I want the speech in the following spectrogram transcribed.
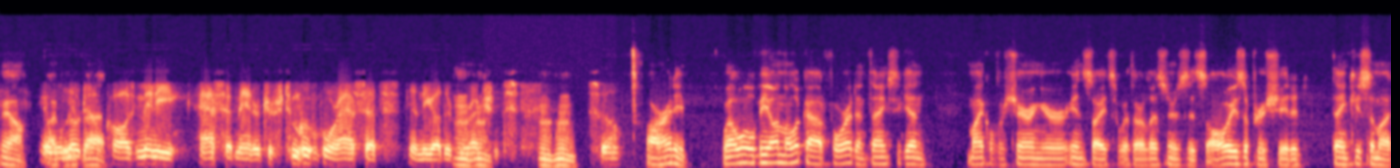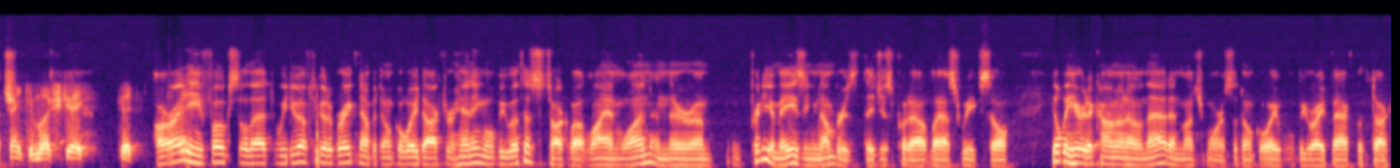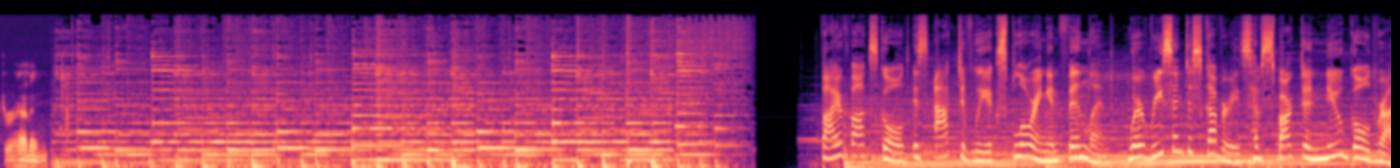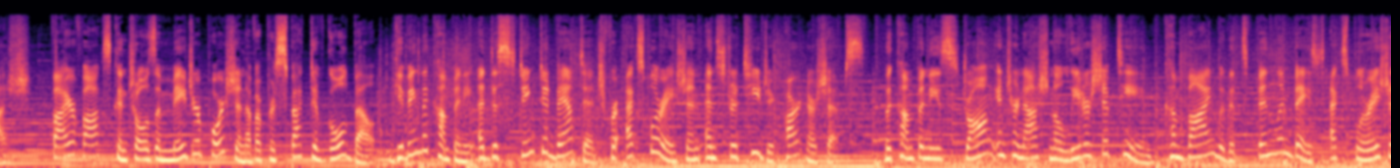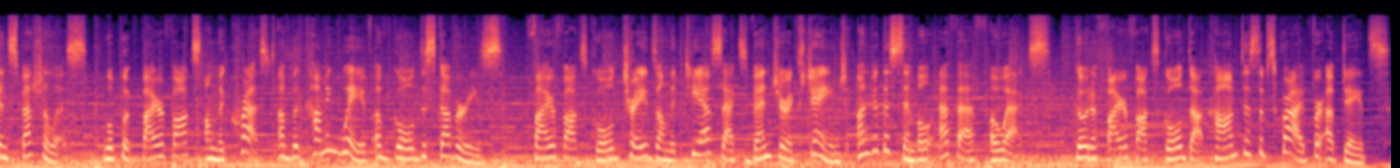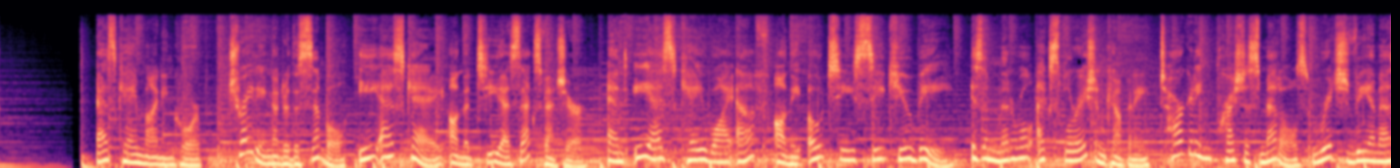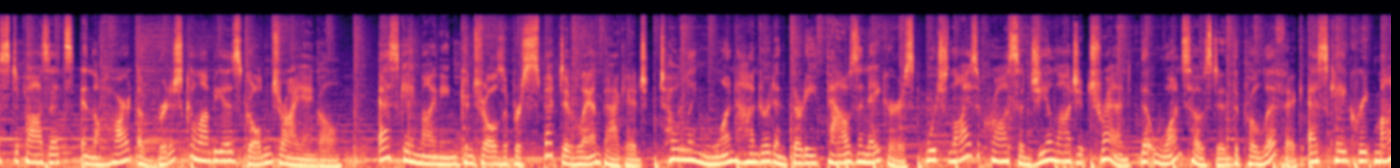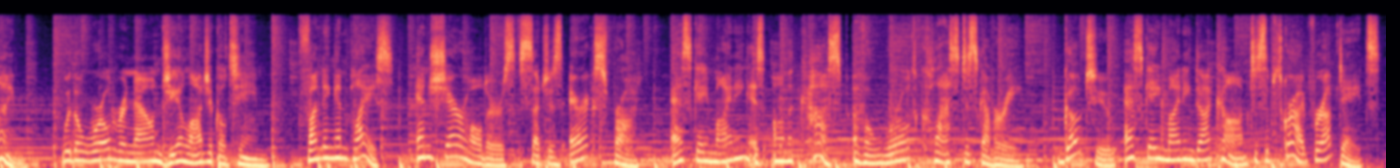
Yeah, it will no doubt cause many asset managers to move more assets in the other mm-hmm. directions. Mm-hmm. So, alrighty. Well, we'll be on the lookout for it. And thanks again, Michael, for sharing your insights with our listeners. It's always appreciated. Thank you so much. Thank you much, Jay. Good. All righty, folks. So that we do have to go to break now, but don't go away. Dr. Hennigh will be with us to talk about Lion One and their um, pretty amazing numbers they just put out last week. So he'll be here to comment on that and much more. So don't go away. We'll be right back with Dr. Hennigh. Firefox Gold is actively exploring in Finland, where recent discoveries have sparked a new gold rush. Firefox controls a major portion of a prospective gold belt, giving the company a distinct advantage for exploration and strategic partnerships. The company's strong international leadership team, combined with its Finland based exploration specialists, will put Firefox on the crest of the coming wave of gold discoveries. Firefox Gold trades on the TSX Venture Exchange under the symbol FFOX. Go to firefoxgold.com to subscribe for updates. Eskay Mining Corp, trading under the symbol ESK on the TSX Venture and ESKYF on the OTCQB, is a mineral exploration company targeting precious metals rich VMS deposits in the heart of British Columbia's Golden Triangle. Eskay Mining controls a prospective land package totaling 130,000 acres, which lies across a geologic trend that once hosted the prolific Eskay Creek Mine. With a world renowned geological team, funding in place, and shareholders such as Eric Sprott, Eskay Mining is on the cusp of a world class discovery. Go to skmining.com to subscribe for updates.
